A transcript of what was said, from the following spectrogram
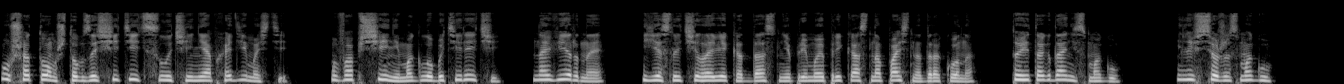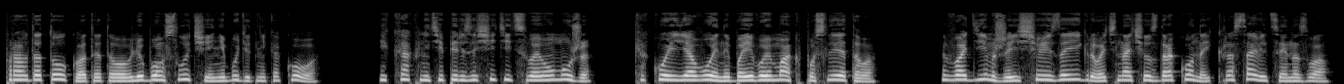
Уж о том, чтобы защитить в случае необходимости, вообще не могло быть и речи. Наверное, если человек отдаст мне прямой приказ напасть на дракона, то и тогда не смогу. Или все же смогу. Правда, толку от этого в любом случае не будет никакого. И как мне теперь защитить своего мужа? Какой я воин и боевой маг после этого? Вадим же еще и заигрывать начал с драконой, красавицей назвал.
